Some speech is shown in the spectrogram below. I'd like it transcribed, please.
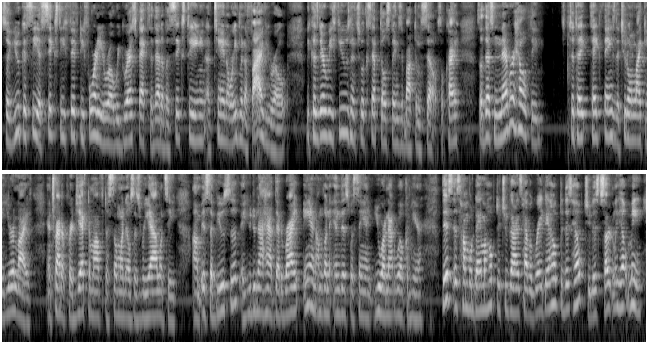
So you could see a 60, 50, 40 year old regress back to that of a 16, a 10, or even a five year old because they're refusing to accept those things about themselves. Okay. So that's never healthy to take, take things that you don't like in your life and try to project them off to someone else's reality. Um, it's abusive and you do not have that right. And I'm going to end this with saying you are not welcome here. This is Humble Dame. I hope that you guys have a great day. I hope that this helped you. This certainly helped me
